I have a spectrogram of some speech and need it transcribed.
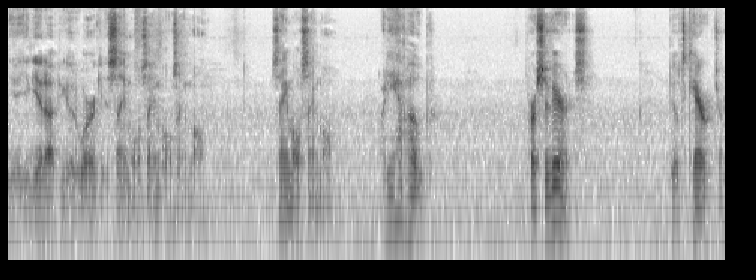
You, you get up, you go to work, it's same old, same old, same old. Same old, same old. Or do you have hope? Perseverance builds character.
